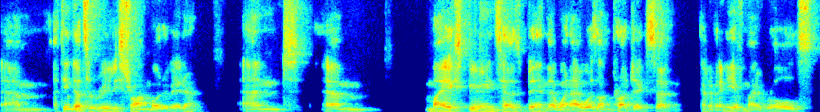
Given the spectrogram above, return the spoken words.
Um, I think that's a really strong motivator. And um, my experience has been that when I was on projects at kind of any of my roles,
